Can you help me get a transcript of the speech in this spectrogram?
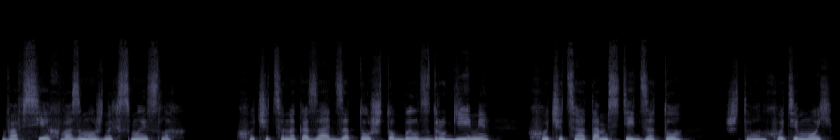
Во всех возможных смыслах. Хочется наказать за то, что был с другими. Хочется отомстить за то, что он хоть и мой,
